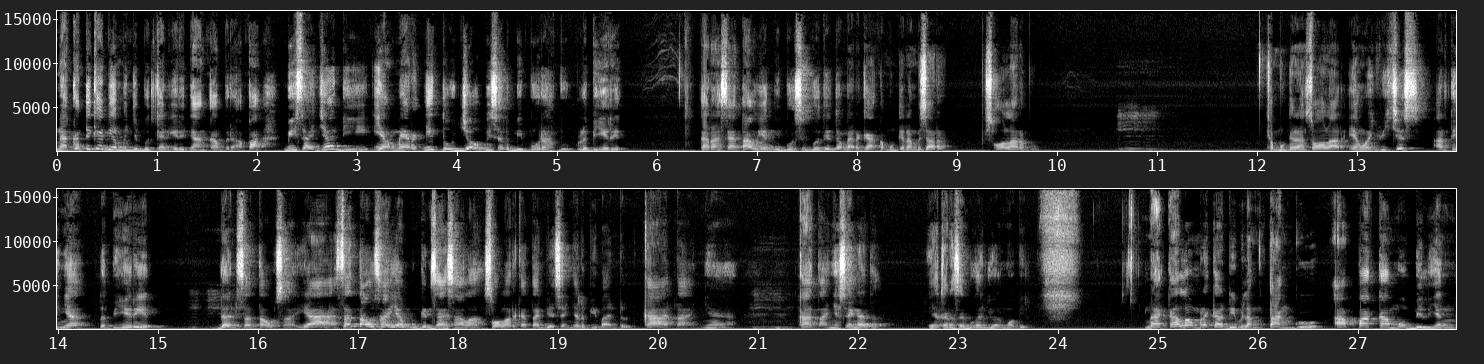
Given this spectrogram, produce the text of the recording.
Nah, ketika dia menyebutkan iritnya angka berapa, bisa jadi yang merek itu jauh bisa lebih murah, Bu, lebih irit. Karena saya tahu yang Ibu sebut itu mereknya kemungkinan besar solar, Bu. Hmm. Kemungkinan solar, yang which is artinya lebih irit. Dan setahu saya, setahu saya mungkin saya salah, solar katanya biasanya lebih bandel. Katanya. Hmm. Katanya saya nggak tahu. Ya karena saya bukan jual mobil. Nah kalau mereka dibilang tangguh, apakah mobil yang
